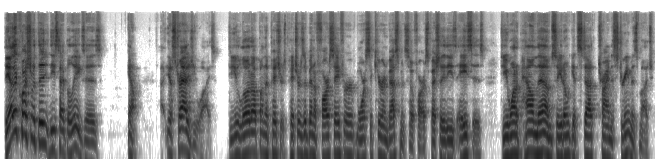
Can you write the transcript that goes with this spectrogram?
The other question with the, these type of leagues is, you know, you know, strategy wise, do you load up on the pitchers? Pitchers have been a far safer, more secure investment so far, especially these aces. Do you want to pound them so you don't get stuck trying to stream as much?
